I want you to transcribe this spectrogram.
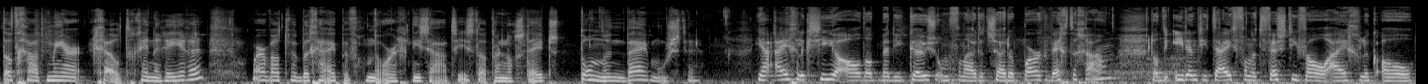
Dat gaat meer geld genereren. Maar wat we begrijpen van de organisatie is dat er nog steeds tonnen bij moesten. Ja, eigenlijk zie je al dat met die keuze om vanuit het Zuiderpark weg te gaan, dat de identiteit van het festival eigenlijk al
